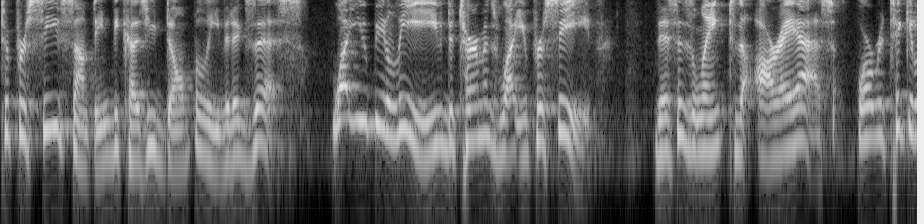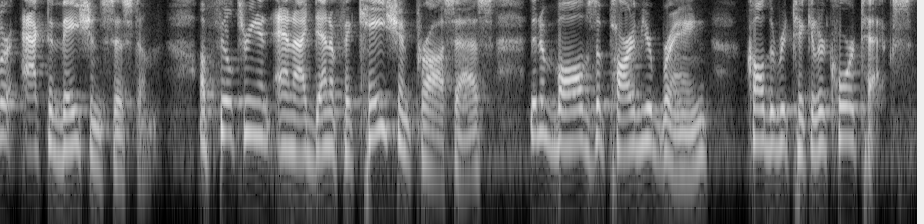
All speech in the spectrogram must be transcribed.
to perceive something because you don't believe it exists. What you believe determines what you perceive. This is linked to the RAS, or Reticular Activation System, a filtering and identification process that involves the part of your brain called the reticular cortex.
